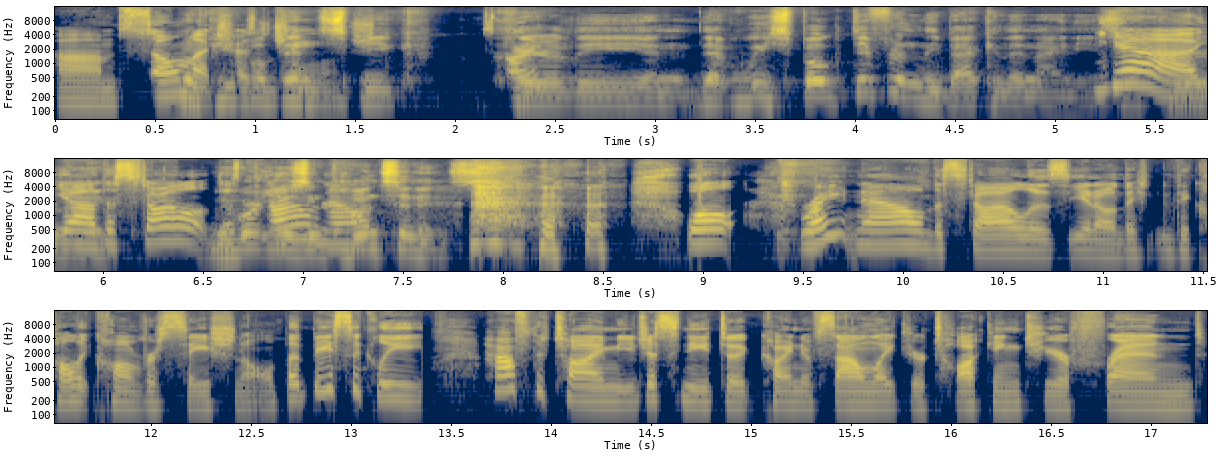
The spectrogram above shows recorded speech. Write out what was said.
Um, so when much people has didn't changed. speak Sorry? Clearly and that we spoke differently back in the 90s Like, Yeah, we yeah. like- the style. we the weren't style using now- consonants well, right now the style is, you know, they, they call it conversational, but basically half the time you just need to kind of sound like you're talking to your friend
